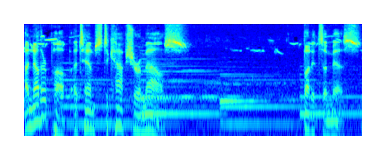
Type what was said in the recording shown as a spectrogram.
Another pup attempts to capture a mouse, but it's a miss.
